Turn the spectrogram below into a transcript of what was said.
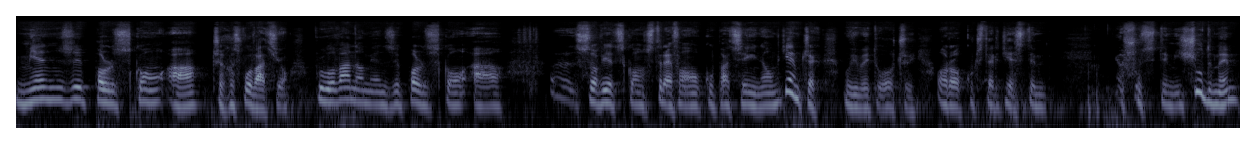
między Polską a Czechosłowacją. Próbowano między Polską a e, sowiecką strefą okupacyjną w Niemczech. Mówimy tu o, o roku 1946 i 7,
